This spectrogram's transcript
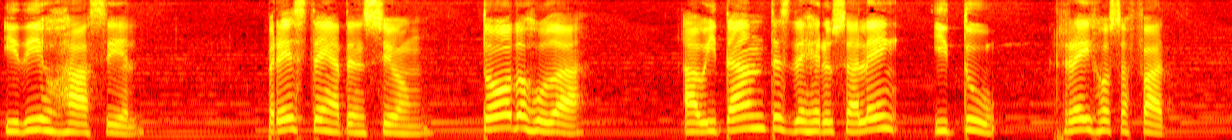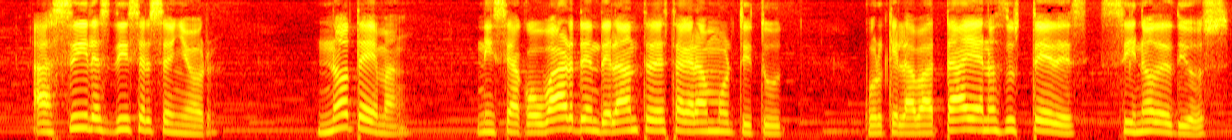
Y dijo Jaasiel, presten atención, todo Judá, habitantes de Jerusalén y tú, rey Josafat. Así les dice el Señor, no teman, ni se acobarden delante de esta gran multitud, porque la batalla no es de ustedes, sino de Dios.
